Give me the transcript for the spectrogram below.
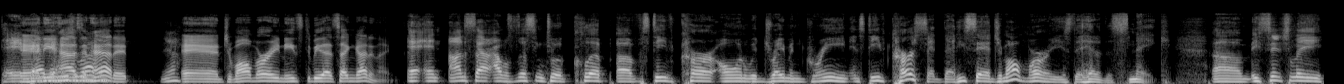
Damn, and he hasn't around. had it. Yeah. And Jamal Murray needs to be that second guy tonight. And, and honestly, I was listening to a clip of Steve Kerr on with Draymond Green, and Steve Kerr said that he said Jamal Murray is the head of the snake, um, essentially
